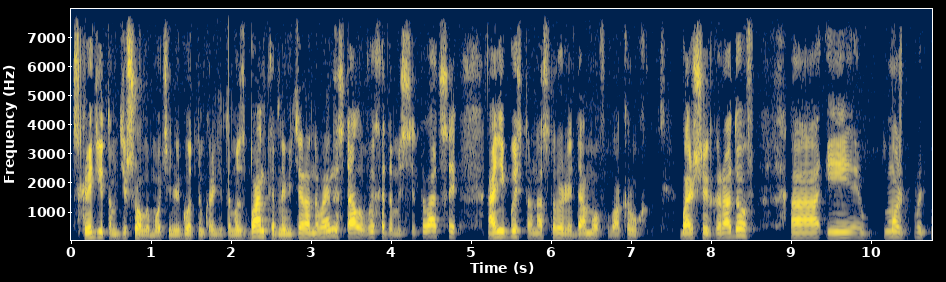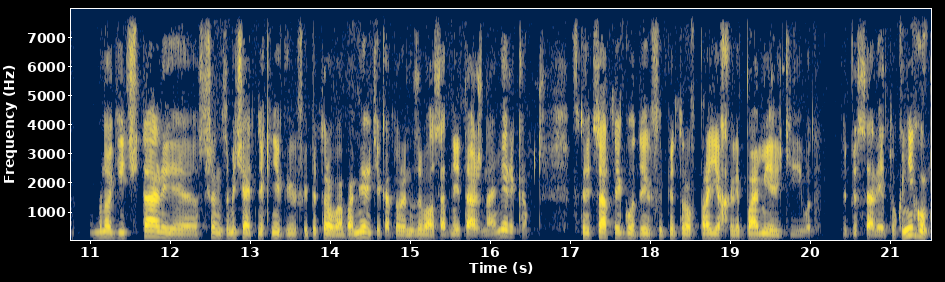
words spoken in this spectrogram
с кредитом дешевым, очень льготным кредитом из банка для ветеранов войны стало выходом из ситуации. Они быстро настроили домов вокруг больших городов. А, и, может быть, многие читали совершенно замечательную книгу Ильфа Петрова об Америке, которая называлась «Одноэтажная Америка». В 30-е годы Ильф и Петров проехали по Америке и вот написали эту книгу.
